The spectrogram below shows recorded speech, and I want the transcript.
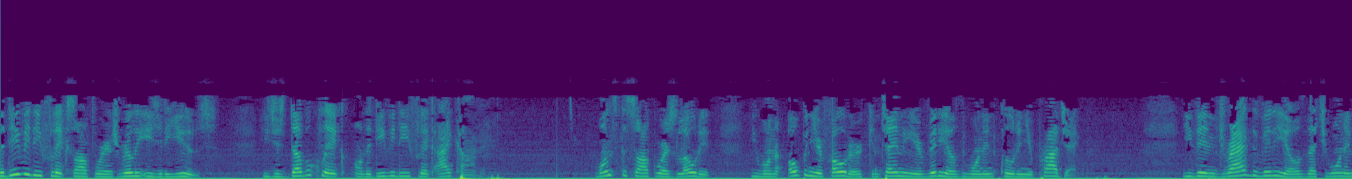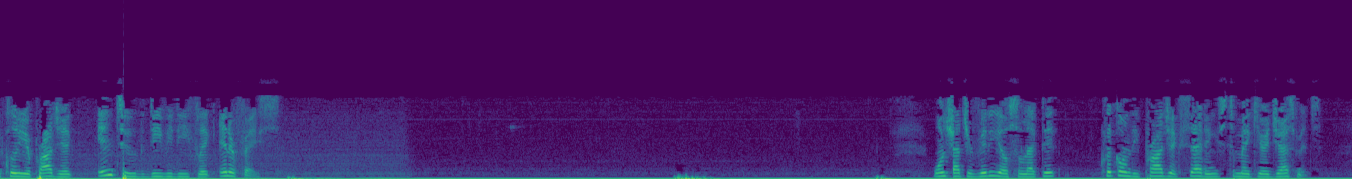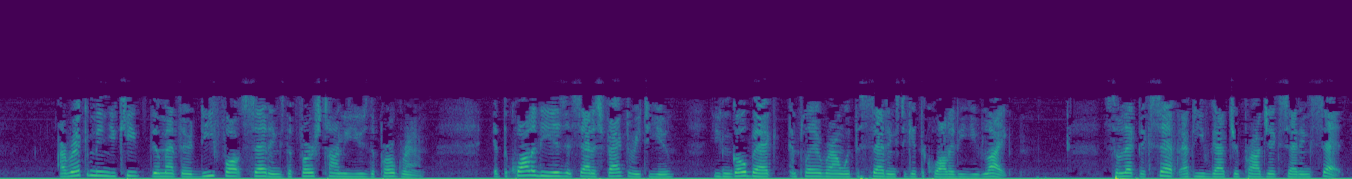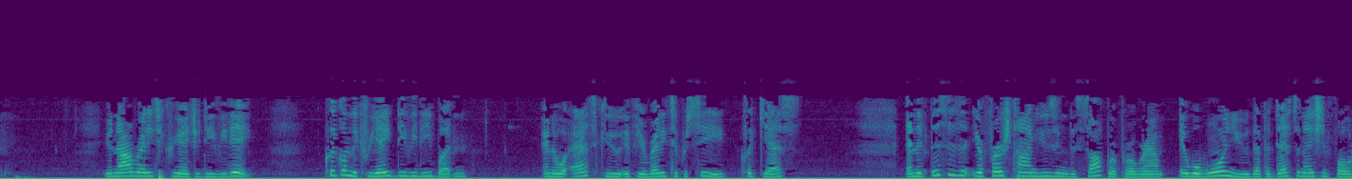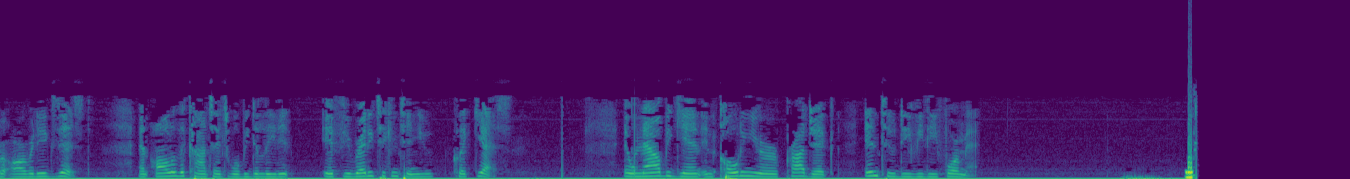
The DVD Flick software is really easy to use. You just double click on the DVD Flick icon. Once the software is loaded, you want to open your folder containing your videos you want to include in your project. You then drag the videos that you want to include in your project into the DVD Flick interface. Once you've got your video selected, click on the project settings to make your adjustments. I recommend you keep them at their default settings the first time you use the program. If the quality isn't satisfactory to you, you can go back and play around with the settings to get the quality you like. Select Accept after you've got your project settings set. You're now ready to create your DVD. Click on the Create DVD button and it will ask you if you're ready to proceed. Click Yes. And if this isn't your first time using this software program, it will warn you that the destination folder already exists and all of the contents will be deleted. If you're ready to continue, click Yes. It will now begin encoding your project into DVD format.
